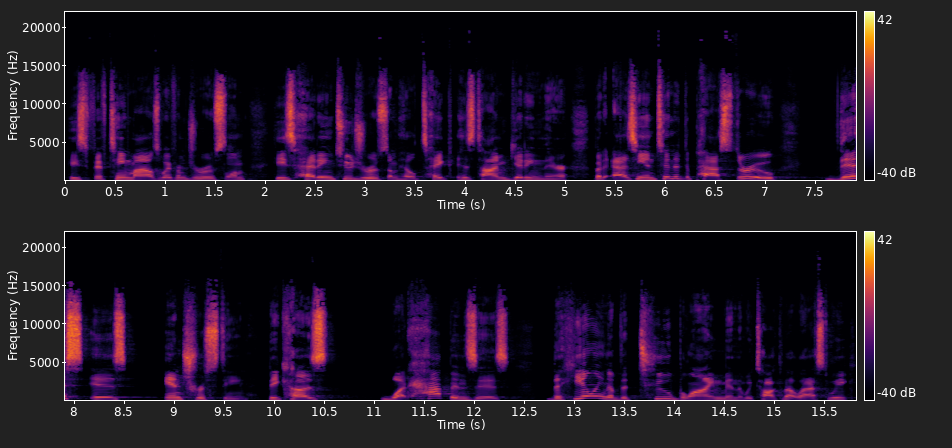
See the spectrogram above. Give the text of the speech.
He's 15 miles away from Jerusalem. He's heading to Jerusalem. He'll take his time getting there. But as he intended to pass through, this is interesting because what happens is the healing of the two blind men that we talked about last week,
